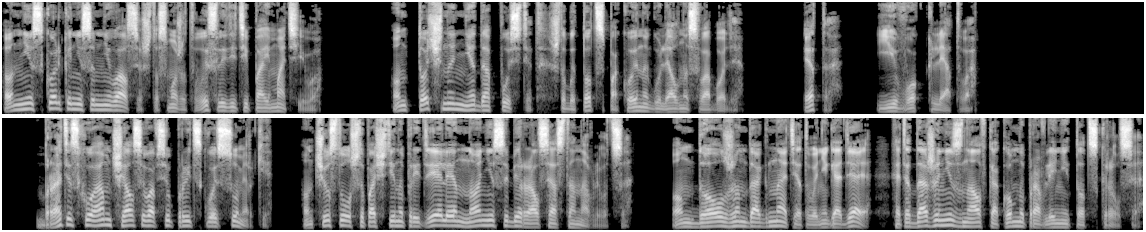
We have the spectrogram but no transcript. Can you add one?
Он нисколько не сомневался, что сможет выследить и поймать его. Он точно не допустит, чтобы тот спокойно гулял на свободе. Это его клятва. Братец Хуа мчался во всю прыть сквозь сумерки. Он чувствовал, что почти на пределе, но не собирался останавливаться. Он должен догнать этого негодяя, хотя даже не знал, в каком направлении тот скрылся.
